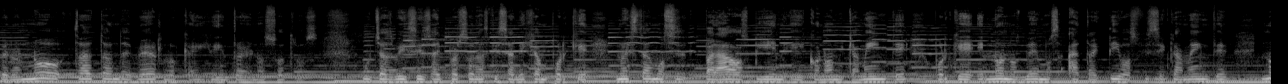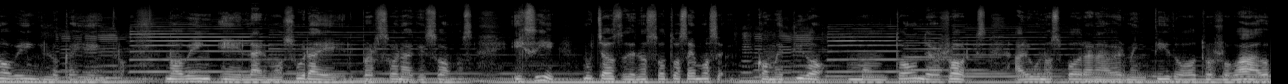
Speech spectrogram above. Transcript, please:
pero no tratan de ver lo que hay dentro de nosotros. Muchas veces hay personas que se alejan porque no estamos parados bien económicamente, porque no nos vemos atractivos físicamente, no ven lo que hay dentro, no ven eh, la hermosura de persona que somos. Y sí, muchos de nosotros hemos cometido montón de errores. Algunos podrán haber mentido, otros robado,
